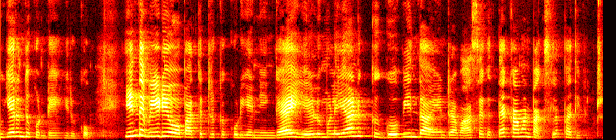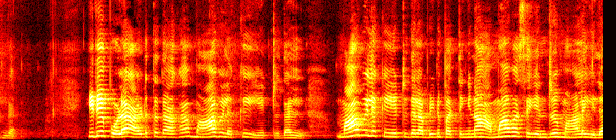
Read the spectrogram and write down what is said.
உயர்ந்து கொண்டே இருக்கும். இந்த வீடியோவை பார்த்துட்டு இருக்கக்கூடிய நீங்கள் ஏழுமலையானுக்கு கோவிந்தா என்ற வாசகத்தை கமெண்ட் பாக்ஸில் பதிவிட்டுருங்க. இதே போல் அடுத்ததாக மாவிளக்கு ஏற்றுதல். மாவிளக்கு ஏற்றுதல் அப்படின்னு பார்த்தீங்கன்னா அமாவாசை என்று மாலையில்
